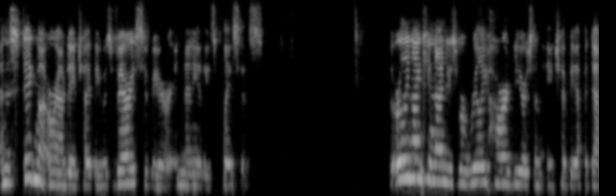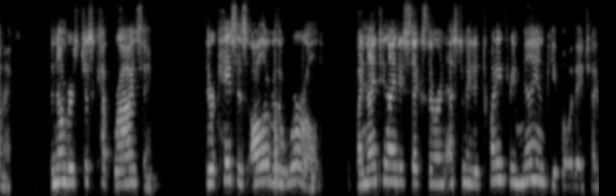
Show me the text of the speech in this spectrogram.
And the stigma around HIV was very severe in many of these places. The early 1990s were really hard years in the HIV epidemic. The numbers just kept rising. There were cases all over the world. By 1996, there were an estimated 23 million people with HIV.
